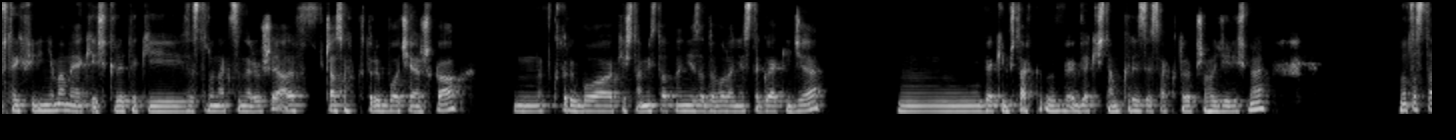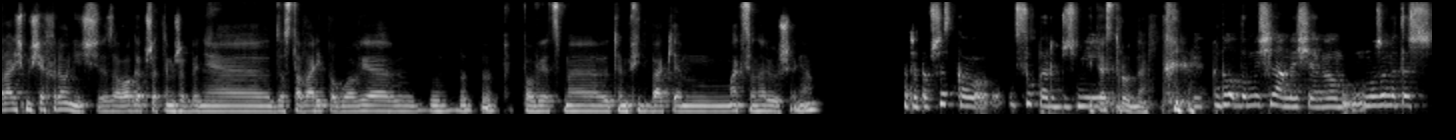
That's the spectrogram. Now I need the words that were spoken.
w tej chwili nie mamy jakiejś krytyki ze strony akcjonariuszy, ale w czasach, w których było ciężko, w których było jakieś tam istotne niezadowolenie z tego, jak idzie, w, jakimś tak, w jakichś tam kryzysach, które przechodziliśmy, no to staraliśmy się chronić załogę przed tym, żeby nie dostawali po głowie, powiedzmy, tym feedbackiem akcjonariuszy, nie? Znaczy to wszystko super brzmi. I to jest trudne. No, domyślamy się. No, możemy też,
